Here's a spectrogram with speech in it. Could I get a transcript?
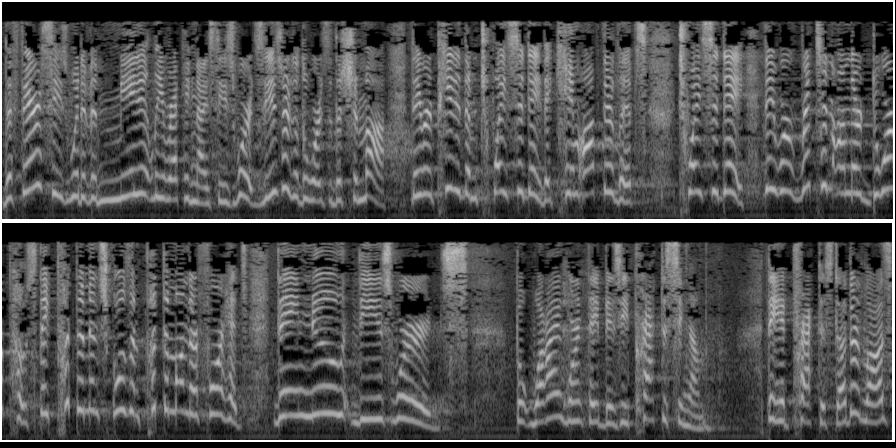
The Pharisees would have immediately recognized these words. These are the words of the Shema. They repeated them twice a day. They came off their lips twice a day. They were written on their doorposts. They put them in scrolls and put them on their foreheads. They knew these words. But why weren't they busy practicing them? They had practiced other laws,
